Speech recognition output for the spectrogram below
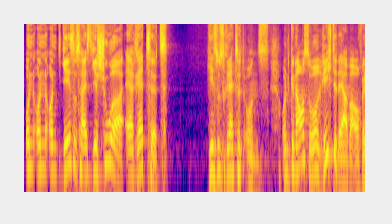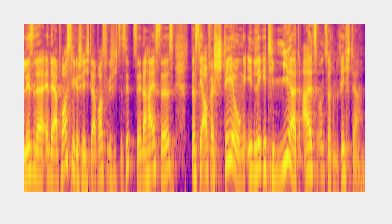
Und, und, und Jesus heißt Jeshua. Er rettet. Jesus rettet uns. Und genauso richtet er aber auch. Wir lesen in der, in der Apostelgeschichte, Apostelgeschichte 17, da heißt es, dass die Auferstehung ihn legitimiert als unseren Richter.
